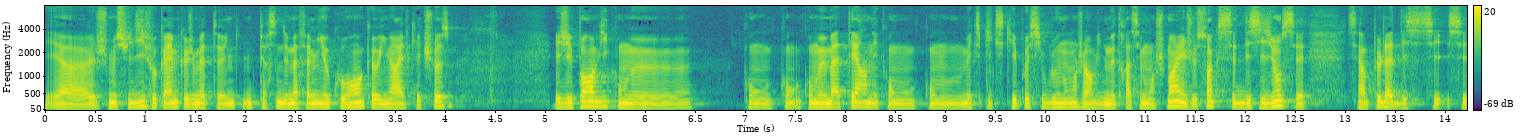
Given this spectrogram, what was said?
Et euh, je me suis dit, il faut quand même que je mette une, personne de ma famille au courant où il m'arrive quelque chose. Et j'ai pas envie qu'on me, qu'on, qu'on, me materne et qu'on, m'explique ce qui est possible ou non. J'ai envie de me tracer mon chemin. Et je sens que cette décision, c'est, c'est un peu la, c'est, c'est,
